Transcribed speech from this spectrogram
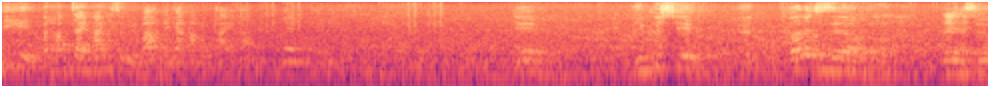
ที่ประทับใจมากที่สุดหรือเปล่าในการมาเมืองไทยครับ 예, 링크 씨 말해주세요. 네. 해주세요.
